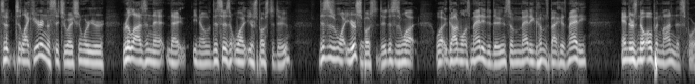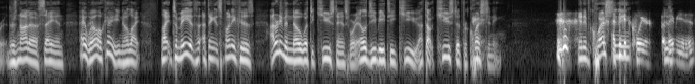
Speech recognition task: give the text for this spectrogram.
to to like you're in a situation where you're realizing that that you know this isn't what you're supposed to do, this isn't what you're supposed to do. This is what what God wants Maddy to do. So Maddy comes back as Maddy, and there's no open mindedness for it. There's not a saying, "Hey, well, okay," you know, like like to me, I think it's funny because I don't even know what the Q stands for. LGBTQ. I thought Q stood for questioning. and if questioning, I think it's queer, but is, maybe it is.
